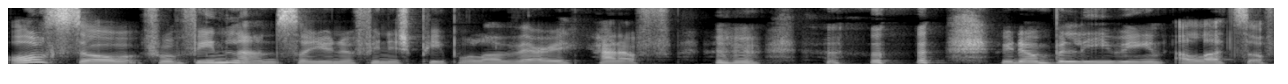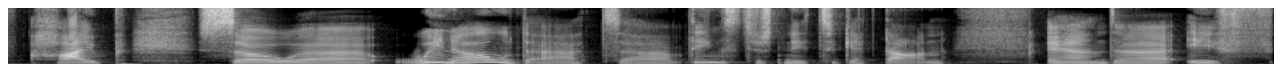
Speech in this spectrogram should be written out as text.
also from Finland. So, you know, Finnish people are very kind of, we don't believe in a lots of hype. So uh, we know that uh, things just need to get done. And uh, if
